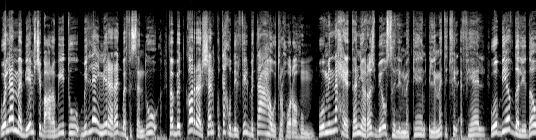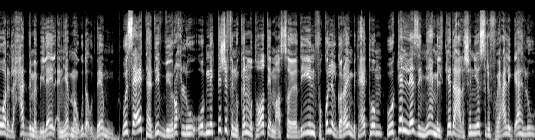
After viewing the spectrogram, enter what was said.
ولما بيمشي بعربيته بنلاقي ميرا راكبة في الصندوق فبتقرر شانكو تاخد الفيل بتاعها وتروح وراهم. ومن ناحية تانية راج بيوصل للمكان اللي ماتت فيه الأفيال وبيفضل يدور لحد ما بيلاقي الأنياب موجودة قدامه. وساعتها ديف بيروح له وبنكتشف إنه كان متواطئ مع الصيادين في كل الجرائم بتاعتهم وكان لازم يعمل كده علشان يصرف ويعالج أهله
